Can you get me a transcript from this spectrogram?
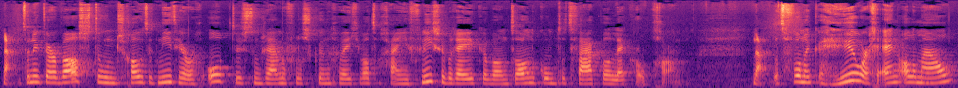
nou, toen ik daar was, toen schoot het niet heel erg op. Dus toen zei mijn verloskundige, weet je wat, we gaan je vliezen breken, want dan komt het vaak wel lekker op gang. Nou, dat vond ik heel erg eng allemaal.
